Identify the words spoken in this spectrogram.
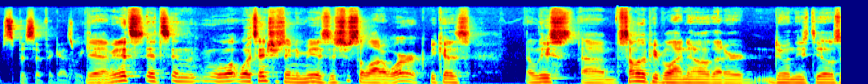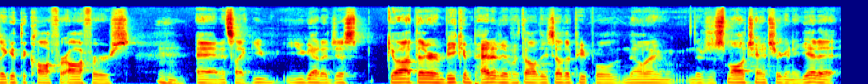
specific as we can. Yeah, I mean, it's it's and what's interesting to me is it's just a lot of work because at least um, some of the people I know that are doing these deals, they get the call for offers, Mhm. and it's like you you got to just go out there and be competitive with all these other people, knowing there's a small chance you're going to get it,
